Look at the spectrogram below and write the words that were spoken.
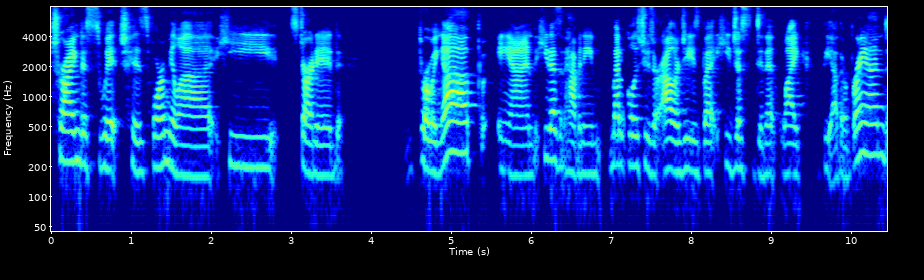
trying to switch his formula he started throwing up and he doesn't have any medical issues or allergies but he just didn't like the other brand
